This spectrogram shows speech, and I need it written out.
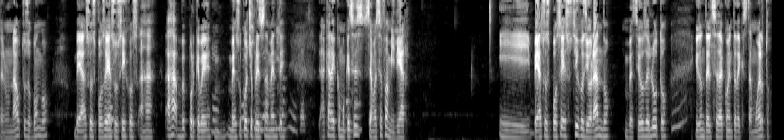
en un auto, supongo, ve a su esposa y a sus hijos. Ajá, ajá, porque ve, ve su coche precisamente. Ah, caray, como que es- se me hace familiar. Y ve a su esposa y a sus hijos llorando, vestidos de luto, y donde él se da cuenta de que está muerto.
